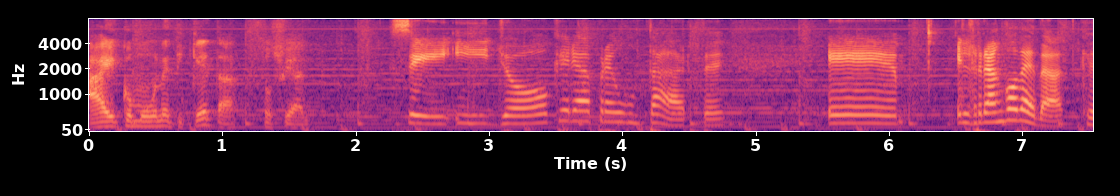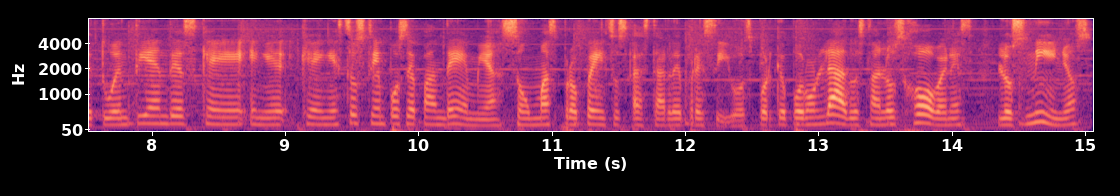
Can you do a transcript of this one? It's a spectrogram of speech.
hay como una etiqueta social. Sí, y yo quería preguntarte, eh, el rango de edad que tú entiendes que en, e, que en estos tiempos de pandemia son más propensos a estar depresivos, porque por un lado están los jóvenes, los niños,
